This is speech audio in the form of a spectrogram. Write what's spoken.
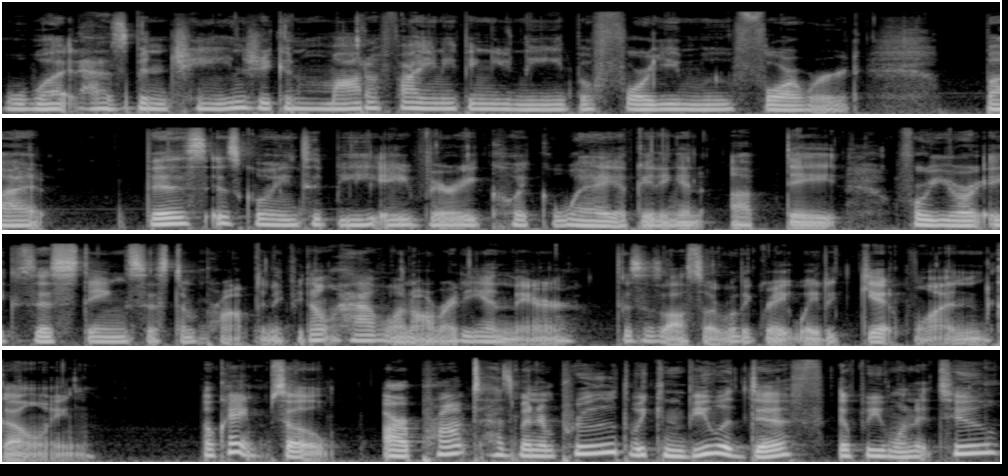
what has been changed. You can modify anything you need before you move forward. But this is going to be a very quick way of getting an update for your existing system prompt. And if you don't have one already in there, this is also a really great way to get one going. Okay, so our prompt has been improved. We can view a diff if we wanted to.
